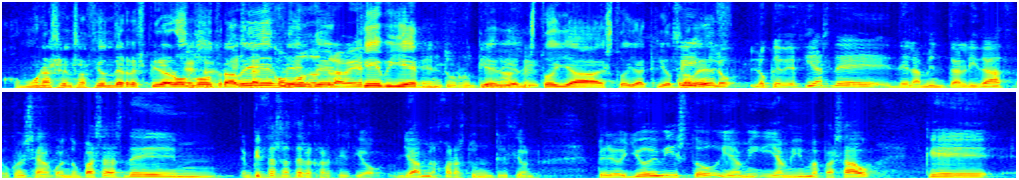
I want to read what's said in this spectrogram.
como una sensación de respirar hondo otra, vez, otra vez, qué bien, en tu rutina, qué bien, estoy, ya, estoy aquí otra vez. Lo, lo, que decías de, de, la mentalidad, o sea, cuando pasas de, empiezas a hacer ejercicio, ya mejoras tu nutrición, pero yo he visto, y a mí, y a mí me ha pasado, que,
